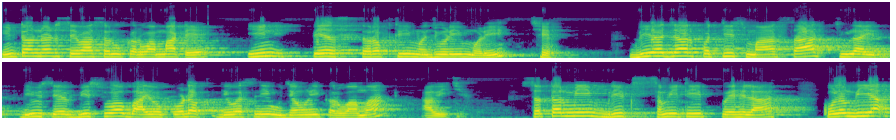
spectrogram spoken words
ઇન્ટરનેટ સેવા શરૂ કરવા માટે ઇનપેસ તરફથી મંજૂરી મળી છે. બે હજાર પચીસમાં સાત જુલાઈ દિવસે વિશ્વ બાયો પ્રોડક્ટ દિવસની ઉજવણી કરવામાં આવી છે. સત્તરમી બ્રિક્સ સમિતિ પહેલા કોલંબિયા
